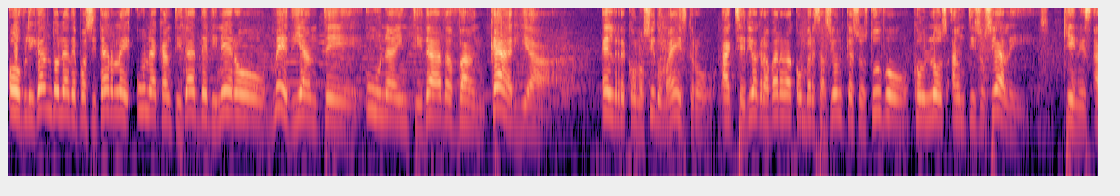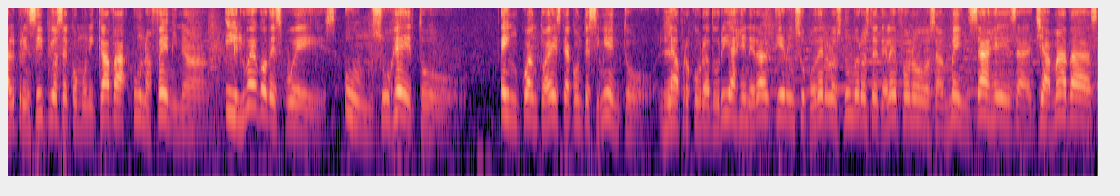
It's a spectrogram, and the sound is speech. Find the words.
obligándole a depositarle una cantidad de dinero mediante una entidad bancaria. El reconocido maestro accedió a grabar la conversación que sostuvo con los antisociales, quienes al principio se comunicaba una fémina y luego después un sujeto. En cuanto a este acontecimiento, la Procuraduría General tiene en su poder los números de teléfonos, mensajes, llamadas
